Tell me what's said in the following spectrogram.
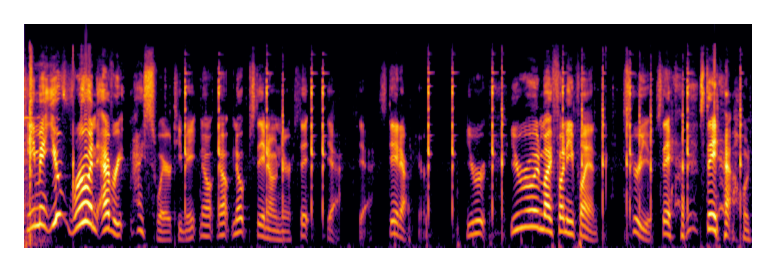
Teammate, you've ruined every... I swear, teammate. No, no, nope, stay down here. Stay... Yeah, yeah, stay down here. You, you ruined my funny plan. Screw you. Stay, stay down.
